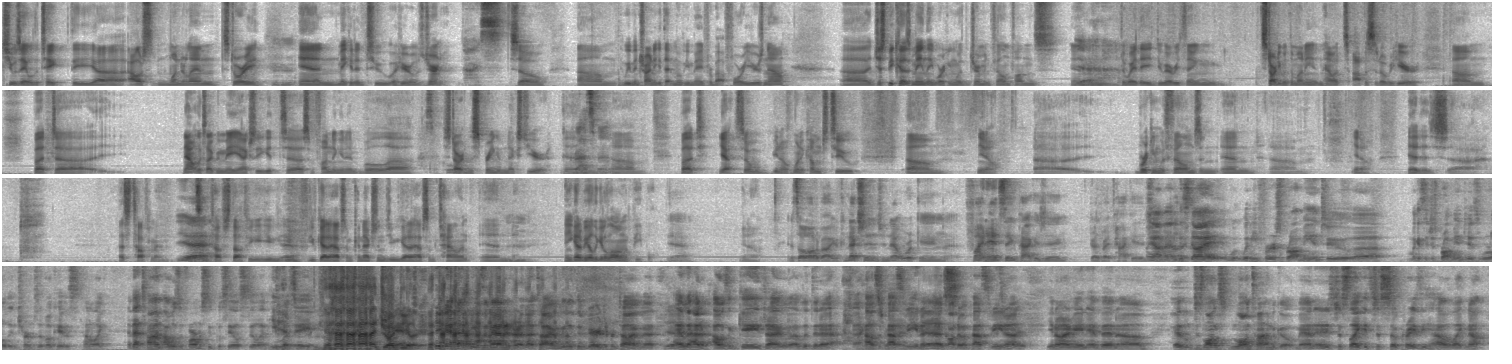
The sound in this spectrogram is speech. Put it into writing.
she was able to take the uh, Alice in Wonderland story Mm-hmm. and make it into a hero's journey. Nice. So um, we've been trying to get that movie made for about four years now. Uh, just because mainly working with German film funds and Yeah. the way they do everything, starting with the money and how it's opposite over here. Um, but uh, now it looks like we may actually get uh, some funding and it will uh, So cool. start in the spring of next year. Congrats, And, man. Um, but yeah, so you know, when it comes to, um, you know, uh, working with films and and um, you know, it is. Uh, that's tough, man. That's some tough stuff. You you Yeah. you've, you've got to have some connections. You got to have some talent, and Mhm. and you got to be able to get along with people. Yeah. You know. And it's all about your connections, your networking, financing, packaging. You got the right package. Yeah, man. This guy, w- when he first brought me into, uh, I guess it just brought me into his world in terms of okay, this is kind of like. At that time, I was a pharmaceutical sales still, and he was a Drug Manager. dealer. yeah, he was a manager at that time. We lived in very different time, man. Yeah. I had, a, I was engaged. I, I lived in a, a house that's in right. Pasadena, Yes. a condo in Pasadena. Right. You know what I mean? And then, um, it was just long, long time ago, man. And it's just like it's just so crazy how like now,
